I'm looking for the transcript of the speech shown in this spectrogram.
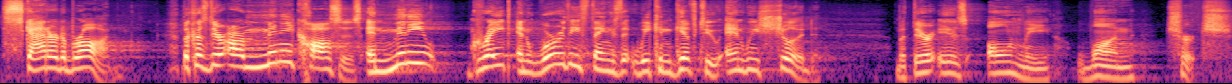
scattered abroad. Because there are many causes and many great and worthy things that we can give to, and we should. But there is only one church.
